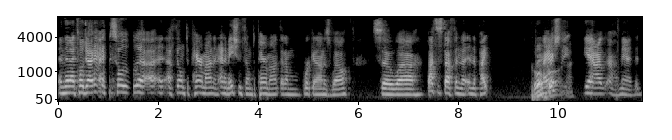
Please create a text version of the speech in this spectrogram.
and then I told you I, I sold a, a, a film to Paramount, an animation film to Paramount that I'm working on as well. So uh, lots of stuff in the in the pipe. Cool. I cool. actually, yeah, I, oh man,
